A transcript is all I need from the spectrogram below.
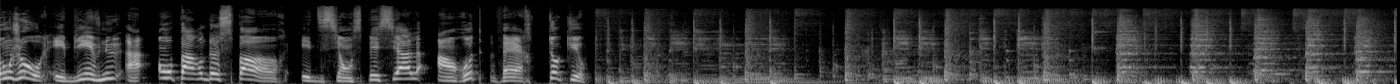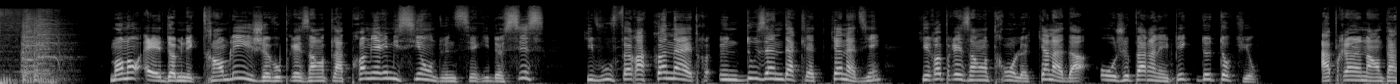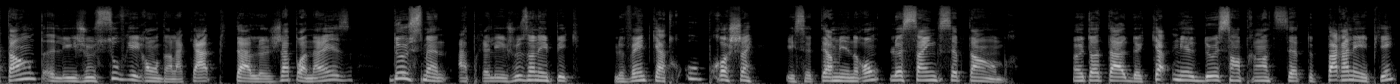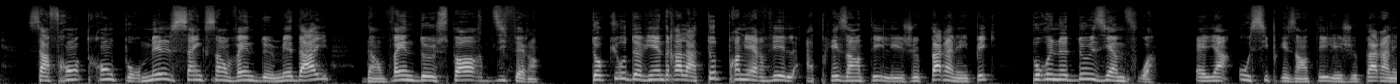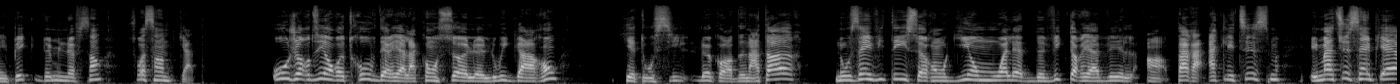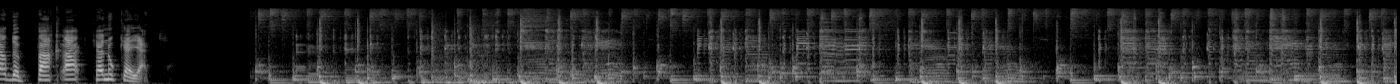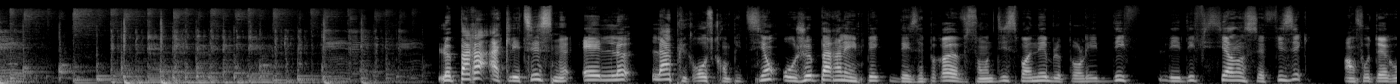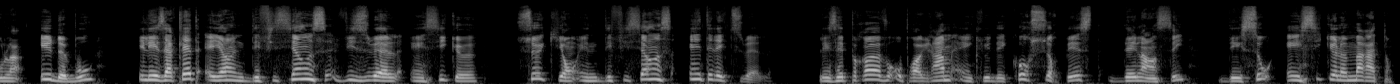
Bonjour et bienvenue à On parle de sport, édition spéciale en route vers Tokyo. Mon nom est Dominique Tremblay, je vous présente la première émission d'une série de six qui vous fera connaître une douzaine d'athlètes canadiens qui représenteront le Canada aux Jeux paralympiques de Tokyo. Après un an d'attente, les Jeux s'ouvriront dans la capitale japonaise deux semaines après les Jeux olympiques, le 24 août prochain, et se termineront le 5 septembre. Un total de 4237 Paralympiens s'affronteront pour 1522 médailles dans 22 sports différents. Tokyo deviendra la toute première ville à présenter les Jeux paralympiques pour une deuxième fois ayant aussi présenté les Jeux paralympiques de 1964. Aujourd'hui, on retrouve derrière la console Louis Garon, qui est aussi le coordonnateur. Nos invités seront Guillaume Moilette de Victoriaville en para-athlétisme et Mathieu Saint-Pierre de para-cano-kayak. Le para-athlétisme est la plus grosse compétition aux Jeux paralympiques. Des épreuves sont disponibles pour les, les déficiences physiques en fauteuil roulant et debout et les athlètes ayant une déficience visuelle ainsi que ceux qui ont une déficience intellectuelle. Les épreuves au programme incluent des courses sur piste, des lancers, des sauts ainsi que le marathon.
